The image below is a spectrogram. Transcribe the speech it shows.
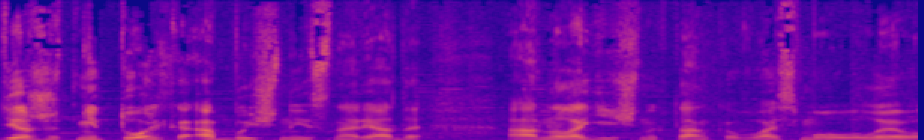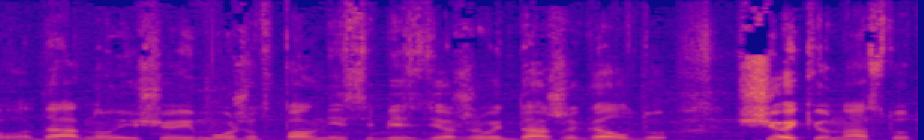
держит не только обычные снаряды, аналогичных танков 8 левела, да, но еще и может вполне себе сдерживать даже голду. Щеки у нас тут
